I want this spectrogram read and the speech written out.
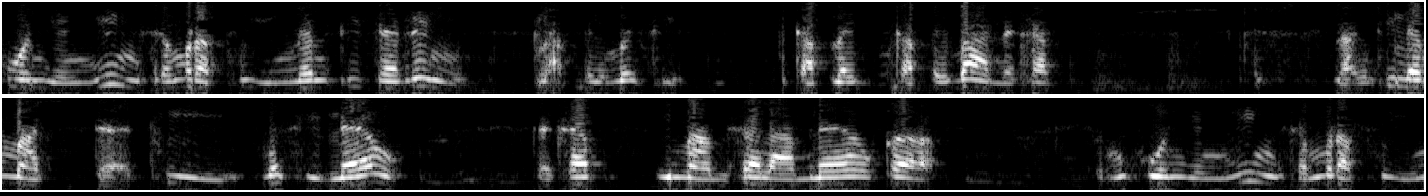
ควรอย่างยิ่งสำหรับผู้หญิงนั้นที่จะเร่งกลับไปมัสยิดกลับไปกลับไปบ้านนะครับ หลังที่ละหมาดที่มัสยิดแล้วนะครับ อิหม่ามสลามแล้วก็ สมควรอย่างยิ่งสำหรับผู้หญิง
